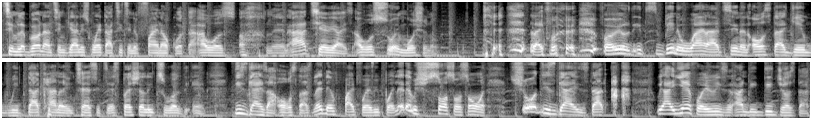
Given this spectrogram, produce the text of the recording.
Team LeBron and Team Giannis went at it in the final quarter. I was, oh man, I had teary eyes. I was so emotional. like for for real, it's been a while I had seen an all-star game with that kind of intensity, especially towards the end. These guys are all-stars. Let them fight for every point. Let them source on someone. Show these guys that ah, we are here for a reason, and they did just that.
